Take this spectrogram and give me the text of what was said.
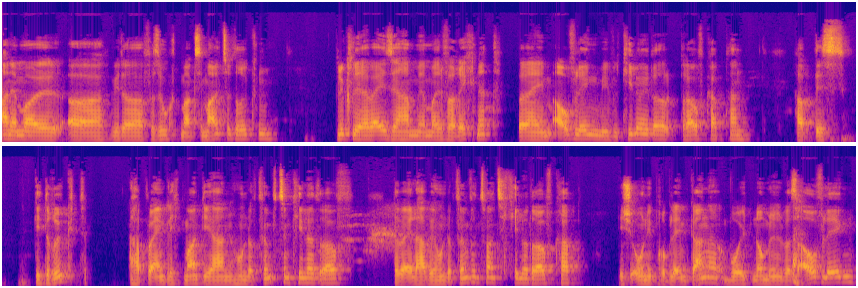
habe ich mal äh, wieder versucht, maximal zu drücken. Glücklicherweise haben wir mal verrechnet beim Auflegen, wie viel Kilo ich da drauf gehabt habe. Hab das gedrückt, habe eigentlich gemeint, die haben 115 Kilo drauf. Dabei habe ich 125 Kilo drauf gehabt ist ohne Problem gegangen, wollte nochmal was auflegen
